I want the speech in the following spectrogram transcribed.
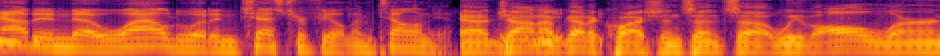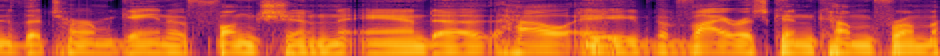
out in uh, Wildwood and Chesterfield. I'm telling you. Uh, John, I've got a question. Since uh, we've all learned the term gain of function and uh, how a, a virus can come from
